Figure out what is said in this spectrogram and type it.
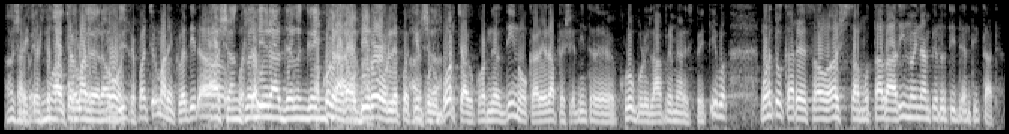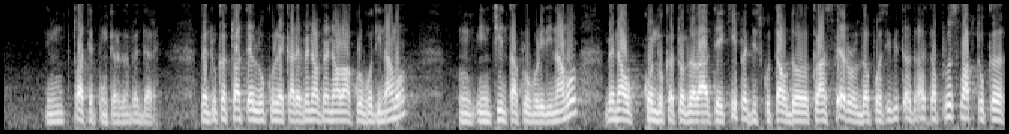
Așa, Aici păi, nu Ștefan cel acolo Mare, erau... nu, bi- Ștefan cel Mare, în clădirea Așa, în hotel. clădirea de lângă Acolo intrarea. erau birourile pe timpul Așa. lui Borcea, lui Cornel Dinu, care era președintele clubului la vremea respectivă. În momentul în care s-au, ăși s-a mutat la Rin, noi ne-am pierdut identitatea. Din toate punctele de vedere. Pentru că toate lucrurile care veneau, veneau la clubul Dinamo, în incinta clubului Dinamo, veneau conducători de la alte echipe, discutau de transferuri, de posibilități de astea, plus faptul că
